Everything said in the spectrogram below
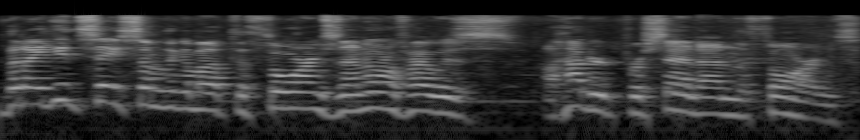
but I did say something about the thorns, and I don't know if I was 100% on the thorns.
